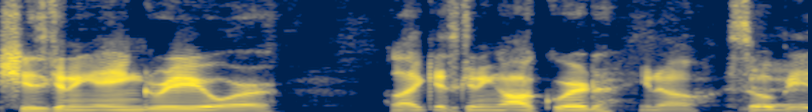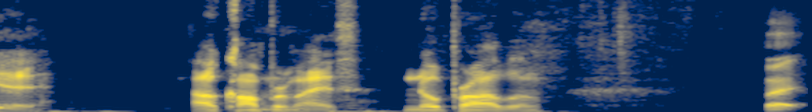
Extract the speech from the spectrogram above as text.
she's getting angry or like it's getting awkward, you know, so be it. I'll compromise, no problem. but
